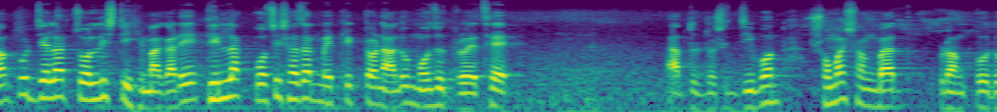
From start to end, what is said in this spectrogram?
রংপুর জেলার চল্লিশটি হিমাগারে তিন লাখ পঁচিশ হাজার মেট্রিক টন আলু মজুত রয়েছে। আব্দুল রশিদ জীবন সময় সংবাদ রংপুর।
